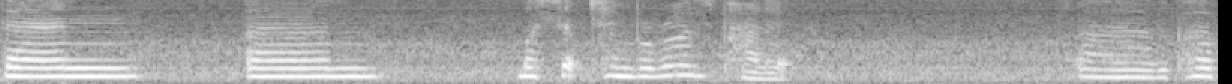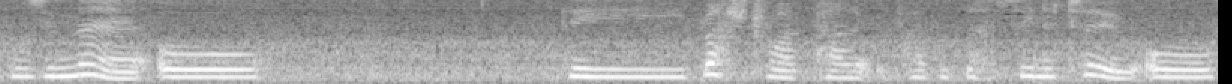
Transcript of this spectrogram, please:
than um, my September Rose palette. Uh, the purples in there, or the Blush Tribe palette with purples, the Hasina 2, or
